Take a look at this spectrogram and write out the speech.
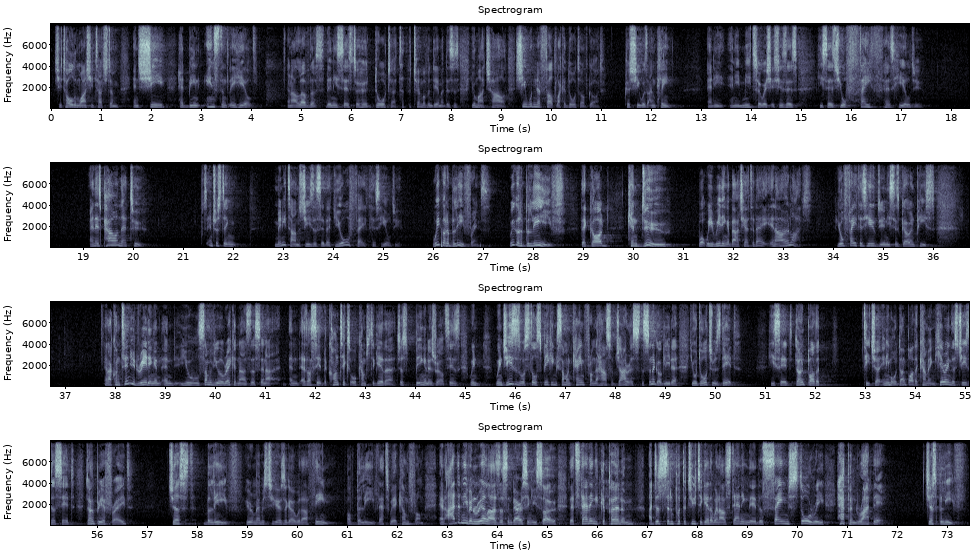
She told him why she touched him, and she had been instantly healed. And I love this. Then he says to her daughter, the term of endearment, this is, You're my child. She wouldn't have felt like a daughter of God because she was unclean. And he, and he meets her where she, she says, he says, Your faith has healed you. And there's power in that too. What's interesting, many times Jesus said that your faith has healed you. We've got to believe, friends. We've got to believe that God can do what we're reading about here today in our own lives. Your faith has healed you. And he says, Go in peace. And I continued reading, and, and you some of you will recognize this. And, I, and as I said, the context all comes together, just being in Israel. It says, when, when Jesus was still speaking, someone came from the house of Jairus, the synagogue leader, Your daughter is dead. He said, Don't bother, teacher, anymore. Don't bother coming. Hearing this, Jesus said, Don't be afraid, just believe. Who remembers two years ago with our theme? Of believe. That's where it comes from. And I didn't even realize this, embarrassingly so, that standing in Capernaum, I just didn't put the two together when I was standing there. The same story happened right there. Just believe.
